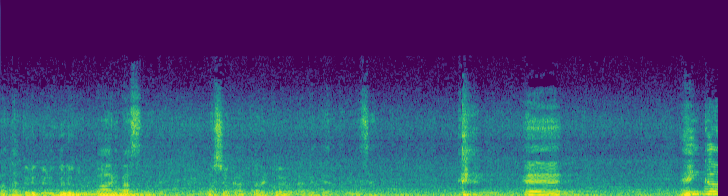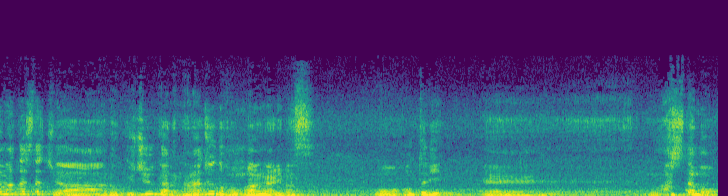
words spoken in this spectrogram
またぐるぐるぐるぐる回りますのでもしよかったら声をかけてやってください。えー年間私たちは60から70の本番があります。もう本当に、えーもう明日も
